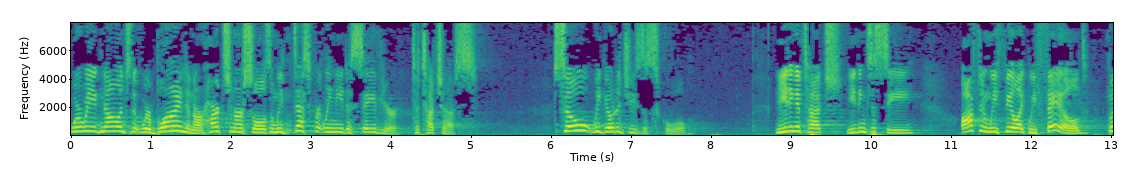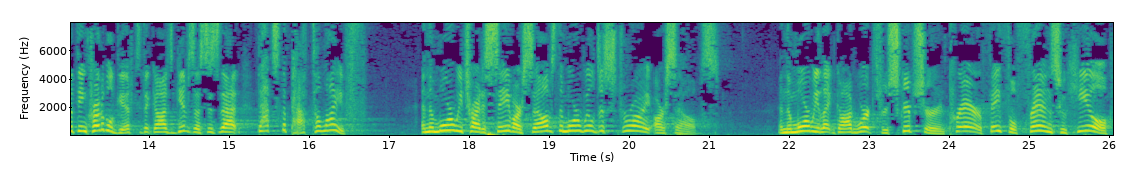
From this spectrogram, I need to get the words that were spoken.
where we acknowledge that we're blind in our hearts and our souls and we desperately need a savior to touch us. So we go to Jesus school. Needing a touch, needing to see. Often we feel like we failed, but the incredible gift that God gives us is that that's the path to life. And the more we try to save ourselves, the more we'll destroy ourselves. And the more we let God work through scripture and prayer, faithful friends who heal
